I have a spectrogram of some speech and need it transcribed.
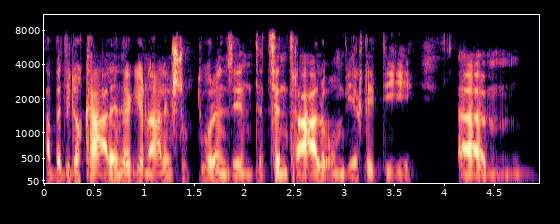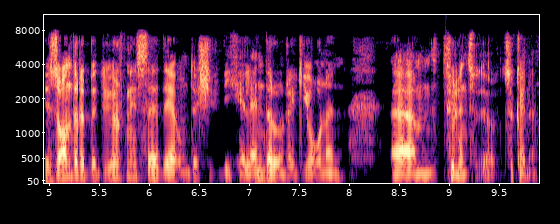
Aber die lokalen, regionalen Strukturen sind zentral, um wirklich die ähm, besonderen Bedürfnisse der unterschiedlichen Länder und Regionen ähm, füllen zu, zu können.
